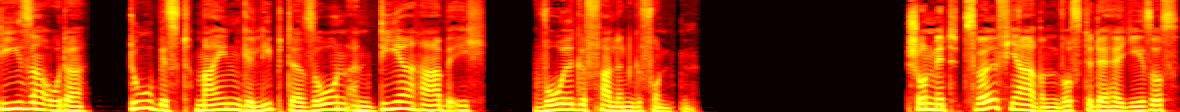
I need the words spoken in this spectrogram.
Dieser oder Du bist mein geliebter Sohn, an dir habe ich Wohlgefallen gefunden. Schon mit zwölf Jahren wusste der Herr Jesus,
